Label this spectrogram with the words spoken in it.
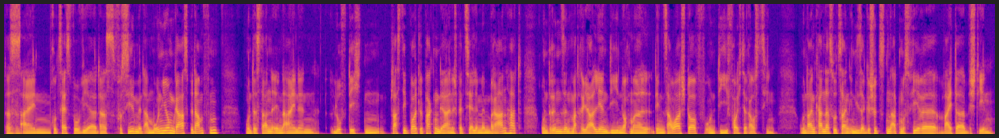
Das ist ein Prozess, wo wir das Fossil mit Ammoniumgas bedampfen und es dann in einen luftdichten Plastikbeutel packen, der eine spezielle Membran hat und drin sind Materialien, die nochmal den Sauerstoff und die Feuchte rausziehen. Und dann kann das sozusagen in dieser geschützten Atmosphäre weiter bestehen.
